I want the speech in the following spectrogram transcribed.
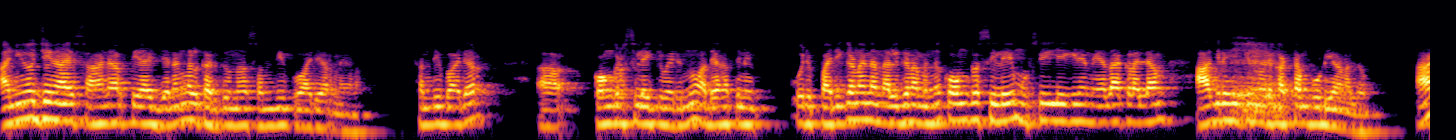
അനുയോജ്യനായ സ്ഥാനാർത്ഥിയായി ജനങ്ങൾ കരുതുന്ന സന്ദീപ് വാര്യറിനെയാണ്. സന്ദീപ് വാര്യർ കോൺഗ്രസിലേക്ക് വരുന്നു. അദ്ദേഹത്തിന് ഒരു പരിഗണന നൽകണമെന്ന് കോൺഗ്രസിലെയും മുസ്ലിം ലീഗിലെ നേതാക്കളെല്ലാം ആഗ്രഹിക്കുന്ന ഒരു ഘട്ടം കൂടിയാണല്ലോ. ആ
